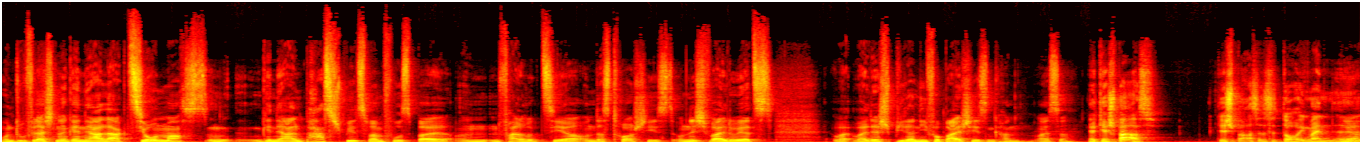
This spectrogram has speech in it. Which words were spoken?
und du vielleicht eine geniale Aktion machst, einen genialen Pass spielst beim Fußball, einen Fallrückzieher und das Tor schießt und nicht, weil du jetzt, weil der Spieler nie vorbeischießen kann, weißt du? Ja, der Spaß. Der Spaß ist es doch. Ich meine, äh, Ja.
